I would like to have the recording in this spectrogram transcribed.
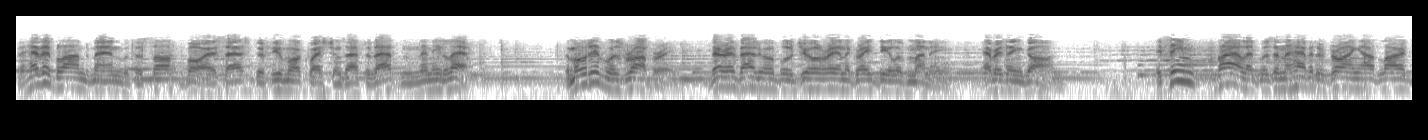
The heavy blond man with the soft voice asked a few more questions after that, and then he left. The motive was robbery. Very valuable jewelry and a great deal of money. Everything gone. It seemed Violet was in the habit of drawing out large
